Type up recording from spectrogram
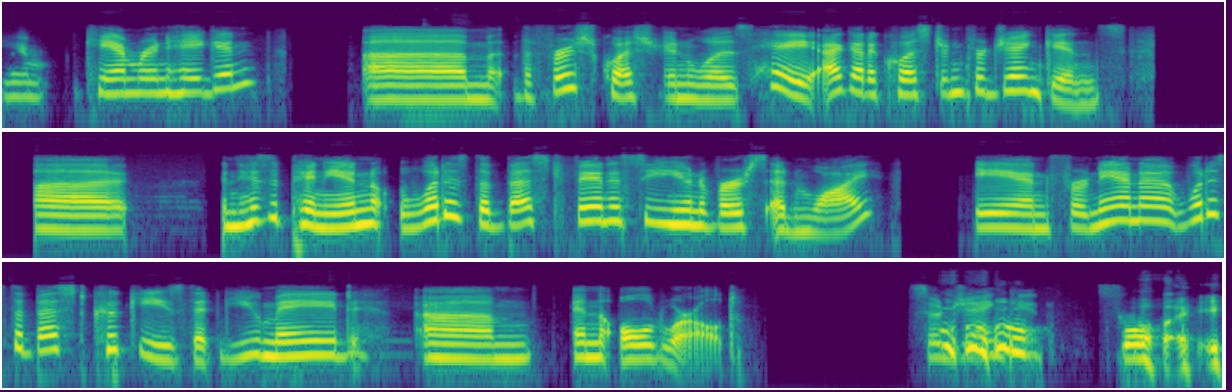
Cam- Cameron Hagen. Um, the first question was, "Hey, I got a question for Jenkins. Uh, in his opinion, what is the best fantasy universe and why? And for Nana, what is the best cookies that you made um in the old world?" So Jenkins, Boy.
